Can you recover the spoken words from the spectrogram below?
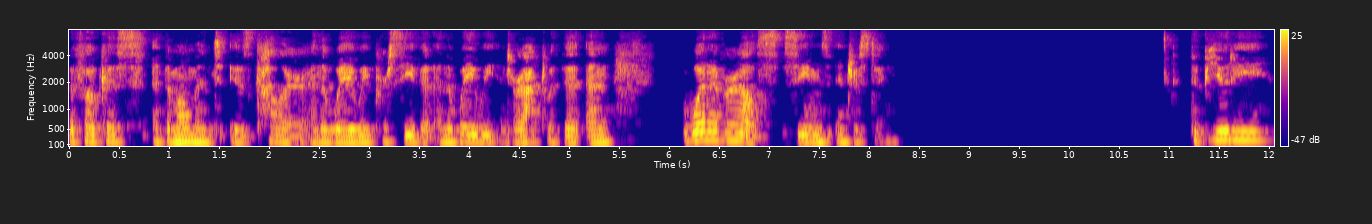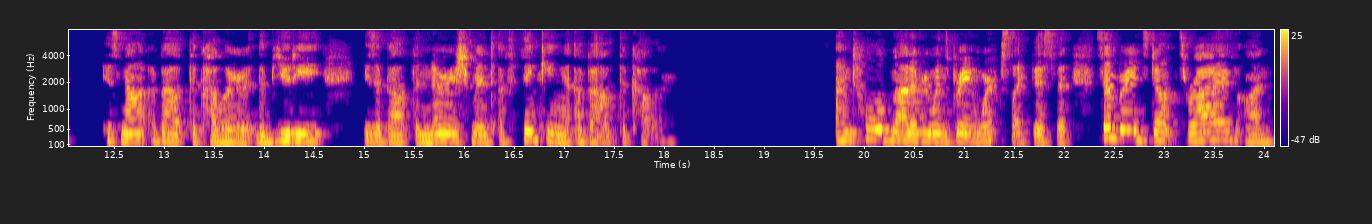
The focus at the moment is color and the way we perceive it and the way we interact with it and whatever else seems interesting. The beauty is not about the color. The beauty is about the nourishment of thinking about the color. I'm told not everyone's brain works like this, that some brains don't thrive on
